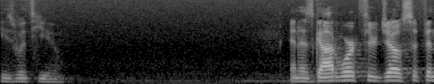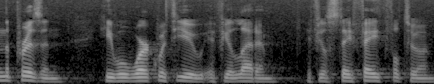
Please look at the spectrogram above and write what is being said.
He's with you. And as God worked through Joseph in the prison, He will work with you if you let Him, if you'll stay faithful to Him,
